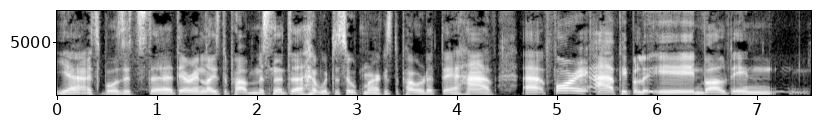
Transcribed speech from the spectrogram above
Yeah, I suppose it's the, therein lies the problem, isn't it, uh, with the supermarkets, the power that they have. Uh, for uh, people involved in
